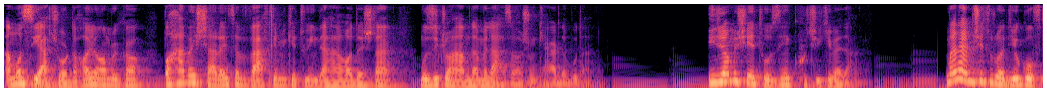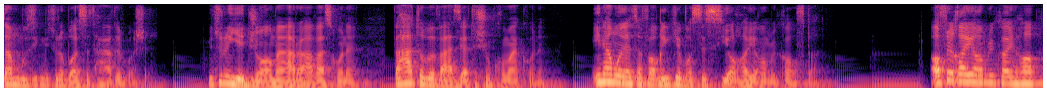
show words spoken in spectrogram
اما سیاه چرده های آمریکا با همه شرایط وخیمی که تو این دهه ها داشتن موزیک رو همدم لحظه هاشون کرده بودن. اینجا میشه یه توضیح کوچیکی بدم. من همیشه تو رادیو گفتم موزیک می‌تونه باعث تغییر باشه. می‌تونه یه جامعه رو عوض کنه و حتی به وضعیتشون کمک کنه. این همون اتفاقی که واسه سیاهای آمریکا افتاد. آفریقای آمریکایی ها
